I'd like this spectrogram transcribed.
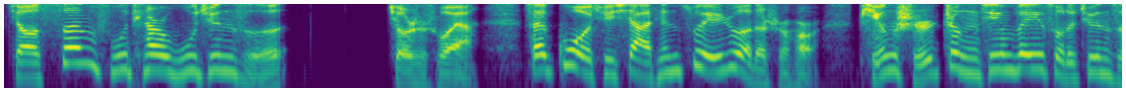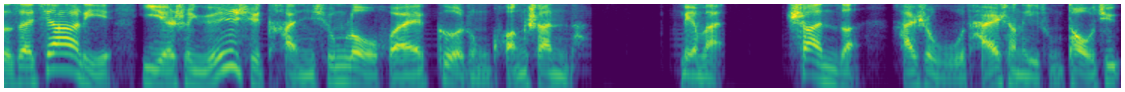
叫“三伏天无君子”。就是说呀，在过去夏天最热的时候，平时正襟危坐的君子在家里也是允许袒胸露怀、各种狂扇的。另外，扇子还是舞台上的一种道具。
